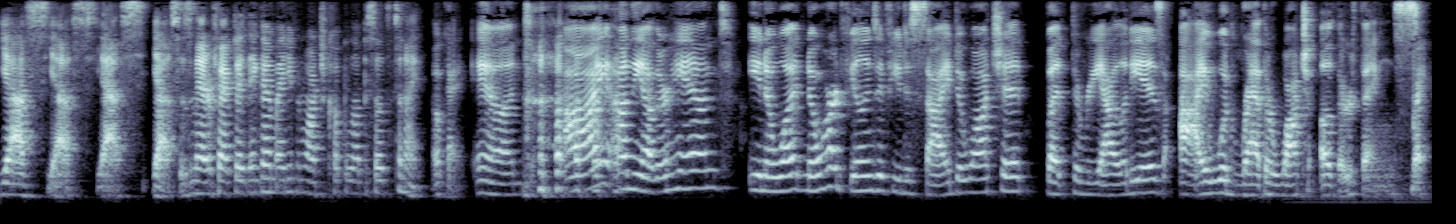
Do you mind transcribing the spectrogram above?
Yes, yes, yes, yes. As a matter of fact, I think I might even watch a couple episodes tonight. Okay. And I, on the other hand, you know what? No hard feelings if you decide to watch it. But the reality is, I would rather watch other things. Right,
